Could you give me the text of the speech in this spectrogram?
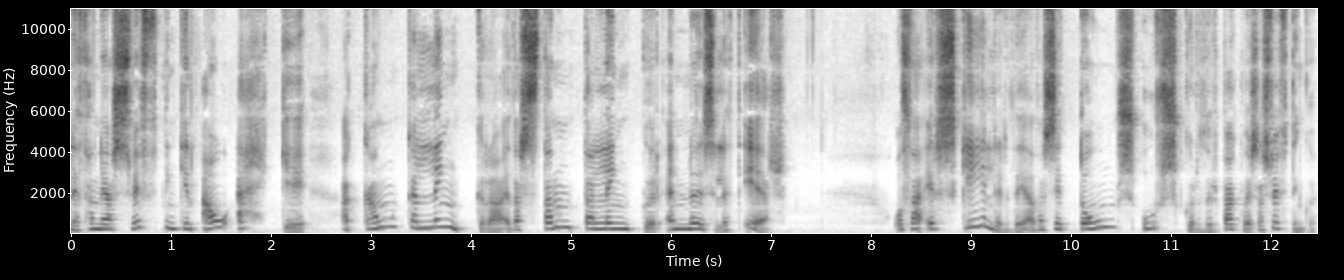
neð þannig að sviftingin á ekki að ganga lengra eða standa lengur en nöðsilegt er. Og það er skilirði að það sé dómsúrskurður bak við þessa sviftingu.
